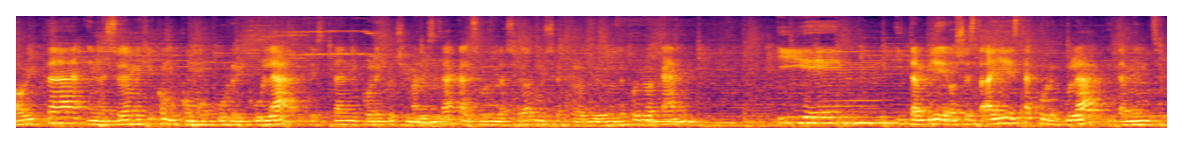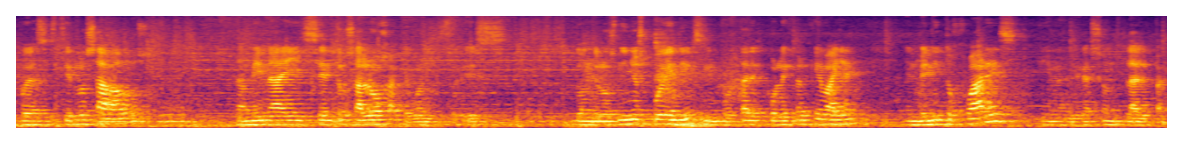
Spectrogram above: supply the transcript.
Ahorita en la Ciudad de México como, curricular está en el Colegio Chimalistac, al sur de la ciudad, muy cerca de los videos de Coyoacán. Y, también, o sea, ahí está curricular y también se puede asistir los sábados. También hay centros aloja, que bueno, es donde los niños pueden ir sin importar el colegio al que vayan, en Benito Juárez y en la delegación Tlalpan.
